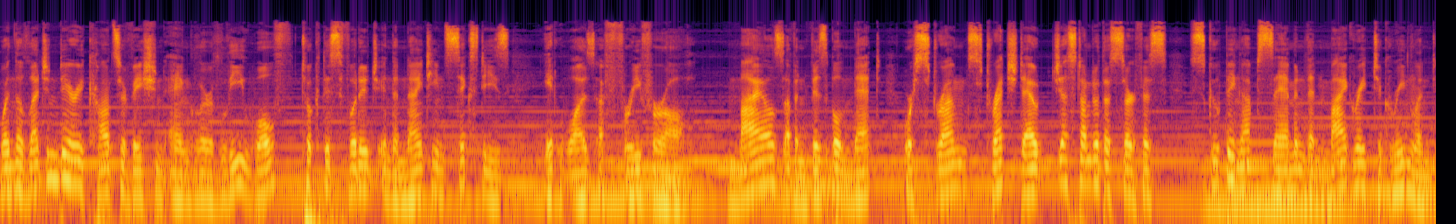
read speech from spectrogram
When the legendary conservation angler Lee Wulff took this footage in the 1960s, it was a free for all. Miles of invisible net were strung stretched out just under the surface, scooping up salmon that migrate to Greenland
